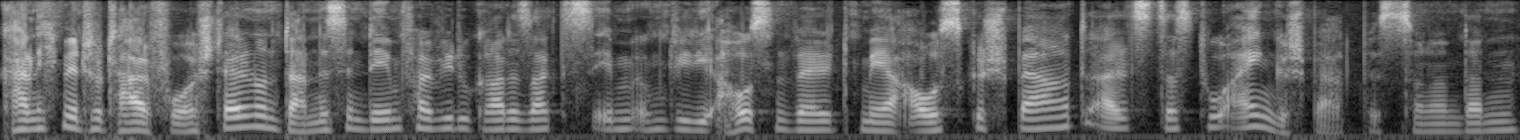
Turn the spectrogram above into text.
Kann ich mir total vorstellen. Und dann ist in dem Fall, wie du gerade sagtest, eben irgendwie die Außenwelt mehr ausgesperrt, als dass du eingesperrt bist, sondern dann.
